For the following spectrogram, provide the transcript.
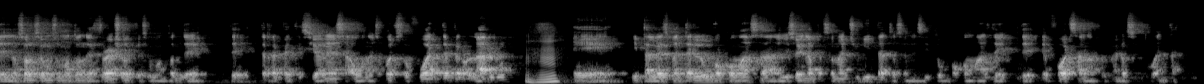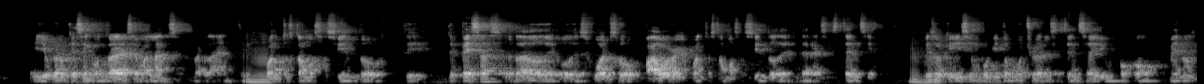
De, nosotros hacemos un montón de threshold, que es un montón de, de, repeticiones a un esfuerzo fuerte pero largo eh, y tal vez meterle un poco más a, yo soy una persona chiquita, entonces necesito un poco más de, de fuerza en los primeros 50. Y yo creo que es encontrar ese balance, ¿verdad? Entre cuánto estamos haciendo de, pesas, ¿verdad? O de, o de, esfuerzo, power, y cuánto estamos haciendo de, resistencia. Eso que hice un poquito mucho de resistencia y un poco menos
